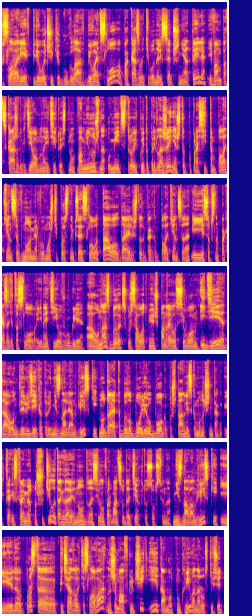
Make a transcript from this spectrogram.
словаре, в переводчике Гугла вбивать слово, показывать его на ресепшене отеля, и вам подскажут, где вам найти. То есть, ну, вам не нужно уметь строить какое-то предложение, чтобы попросить там полотенце в номер. Вы можете просто написать слово towel, да, или что там, как там, полотенце, да, и, собственно, показать это слово и найти его в Гугле. А у нас был экскурсовод, мне очень понравилась его идея, да, он для людей, которые не знали английский, ну да, это было более убого, потому что на английском он очень так искрометно шутил и так далее, но он доносил информацию до тех, кто, собственно, не знал английский, и да, просто печатал эти слова, нажимал включить, и там вот, ну, криво на русский все это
